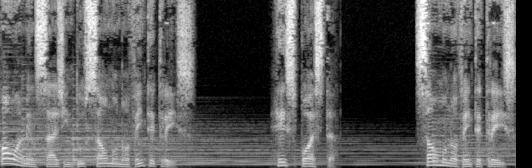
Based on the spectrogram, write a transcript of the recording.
Qual a mensagem do Salmo 93? Resposta Salmo 93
